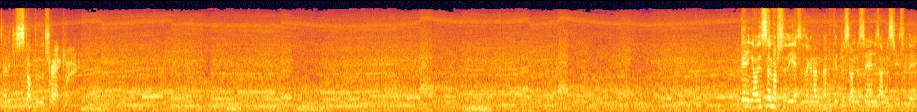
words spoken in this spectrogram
So they just stopped on the track. Flag. I'm getting on so much to the S's, I can, un- I can just understand his understeer through there.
